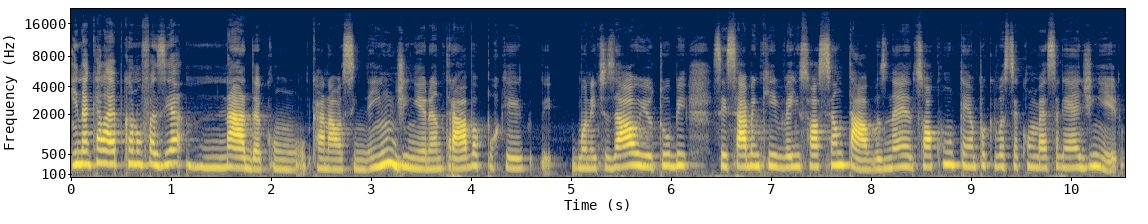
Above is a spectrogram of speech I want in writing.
E naquela época eu não fazia nada com o canal, assim, nenhum dinheiro entrava, porque monetizar o YouTube, vocês sabem que vem só centavos, né? Só com o tempo que você começa a ganhar dinheiro.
